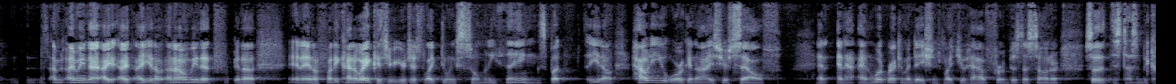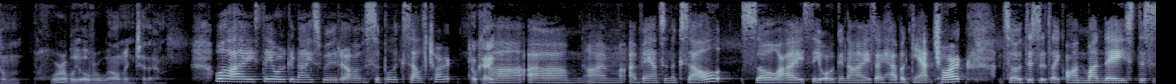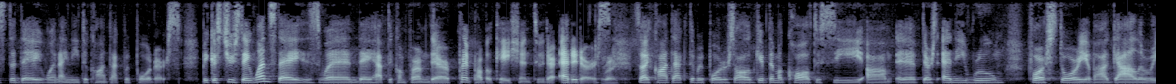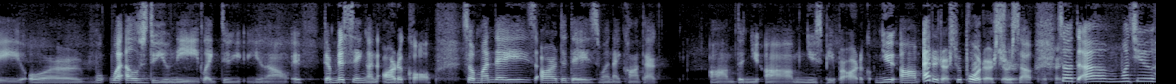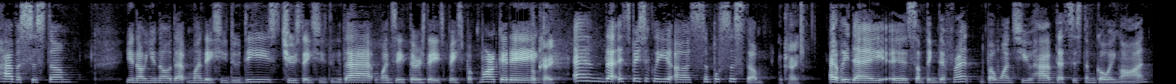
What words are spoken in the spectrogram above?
I mean, I, I, I, you know, and I don't mean that in a in, in a funny kind of way because you're, you're just like doing so many things. But you know, how do you organize yourself, and and and what recommendations might you have for a business owner so that this doesn't become horribly overwhelming to them? Well, I stay organized with um, simple Excel chart. Okay. Uh, um, I'm advanced in Excel, so I stay organized. I have a Gantt chart. So this is like on Mondays. This is the day when I need to contact reporters because Tuesday, Wednesday is when they have to confirm their print publication to their editors. Right. So I contact the reporters. I'll give them a call to see um, if there's any room for a story about a gallery or w- what else do you need? Like, do you, you know, if they're missing an article. So Mondays are the days when I contact um, the new, um, newspaper article, new um, editors, reporters, sure. or so. Okay. So the, um, once you have a system, you know, you know that Mondays you do these, Tuesdays you do that, Wednesday, Thursday is Facebook marketing. Okay. And that it's basically a simple system. Okay. Every day is something different, but once you have that system going on,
